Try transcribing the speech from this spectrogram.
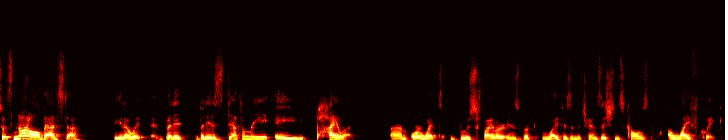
so it's not all bad stuff, you know, it, but it but it is definitely a pileup, um, or what Bruce Feiler in his book "Life Is in the Transitions" calls a life quake.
